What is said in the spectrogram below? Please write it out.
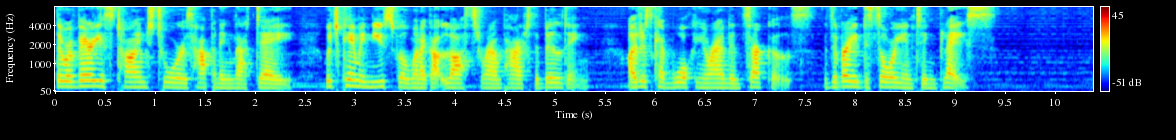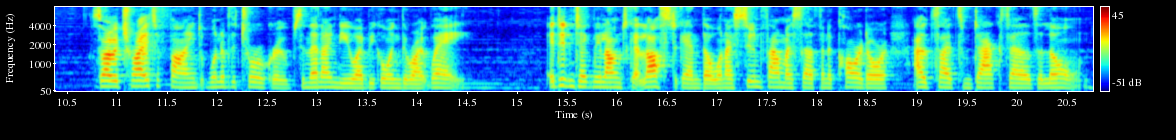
There were various timed tours happening that day, which came in useful when I got lost around part of the building. I just kept walking around in circles. It's a very disorienting place. So I would try to find one of the tour groups and then I knew I'd be going the right way. It didn't take me long to get lost again though, and I soon found myself in a corridor outside some dark cells alone.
